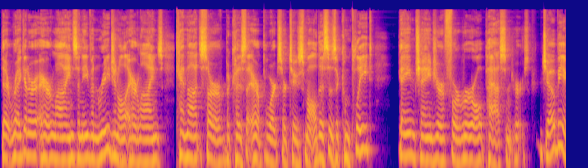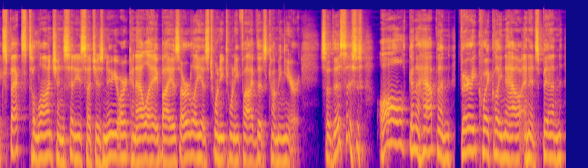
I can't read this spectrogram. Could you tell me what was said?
that regular airlines and even regional airlines cannot serve because the airports are too small. This is a complete game changer for rural passengers. Joby expects to launch in cities such as New York and LA by as early as 2025 this coming year. So this is all going to happen very quickly now, and it's been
